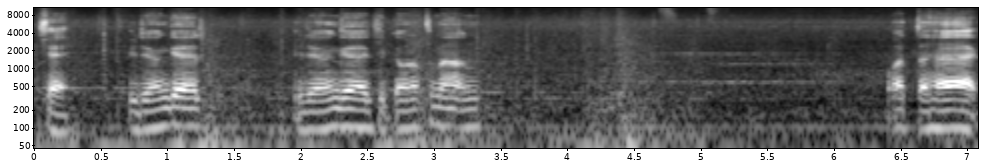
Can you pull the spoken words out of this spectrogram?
Okay, you're doing good. You're doing good. Keep going up the mountain. What the heck?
